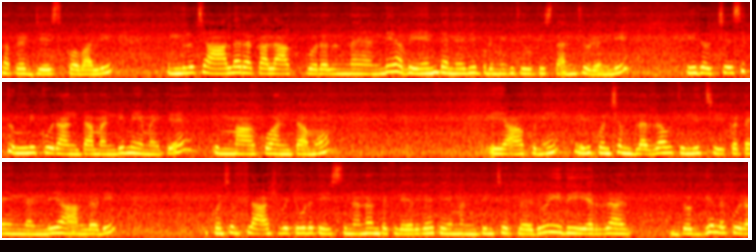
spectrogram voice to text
సపరేట్ చేసుకోవాలి. ఇందులో చాలా రకాల ఆకుకూరలు ఉన్నాయండి. అవి ఏంటనేది ఇప్పుడు మీకు చూపిస్తాను చూడండి. ఇది వచ్చేసి తుమ్మి కూర అంటామండి మేమైతే. తుమ్మాకు అంటాము. ఈ ఆకుని. ఇది కొంచెం బ్లర్ అవుతుంది చీకటి అయిందండి ఆల్రెడీ. కొంచెం ఫ్లాష్ పెట్టి కూడా తీస్తున్నాను అంత క్లియర్గా అయితే ఏమనిపించట్లేదు ఇది ఎర్ర దొగ్గెల కూర.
